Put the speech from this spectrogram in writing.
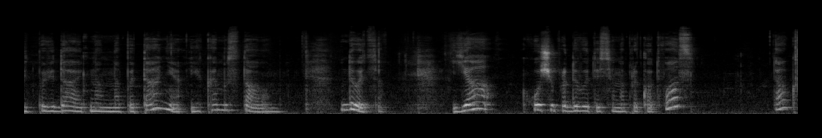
відповідають нам на питання, яке ми ставимо. Ну, Дивіться, я хочу придивитися, наприклад, вас, так?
